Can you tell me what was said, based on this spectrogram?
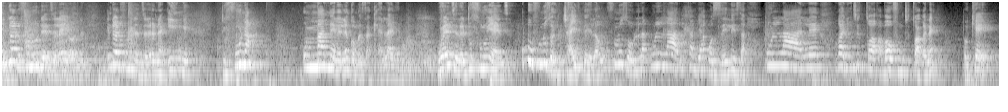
Into endifuna undenzele yona. Into endifuna undenzele yona inye. ndifuna umamele le ngoma zakudlala yona wenze le nto ufuna uyenza uba ufuna uzoyijayibhela ufuna uzolala mhlawumbi yakozelisa ulale okanye uthi cwaka uba ufuna uthi cwaka ne okay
